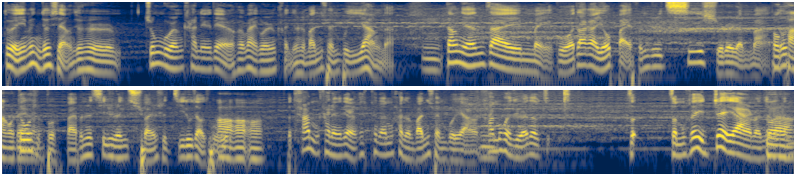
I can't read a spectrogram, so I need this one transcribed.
对，因为你就想，就是中国人看这个电影和外国人肯定是完全不一样的。嗯，当年在美国，大概有百分之七十的人吧，都都看过这个都是不百分之七十人全是基督教徒啊啊啊！他们看这个电影跟跟咱们看的完全不一样，嗯他们会觉得这怎怎么可以这样呢？对啊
